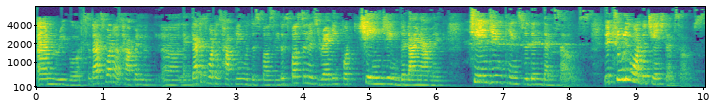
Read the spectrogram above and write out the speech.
and rebirth. So that's what has happened. With, uh, like that is what is happening with this person. This person is ready for changing the dynamic, changing things within themselves. They truly want to change themselves.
